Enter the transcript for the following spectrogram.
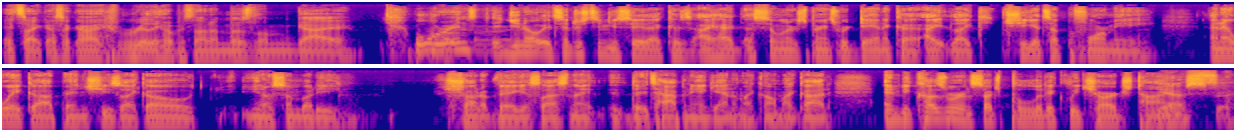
it's like I was like, oh, I really hope it's not a Muslim guy. Well, we're in. You know, it's interesting you say that because I had a similar experience where Danica, I like, she gets up before me, and I wake up and she's like, "Oh, you know, somebody shot up Vegas last night. It's happening again." I'm like, "Oh my god!" And because we're in such politically charged times, Yes.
